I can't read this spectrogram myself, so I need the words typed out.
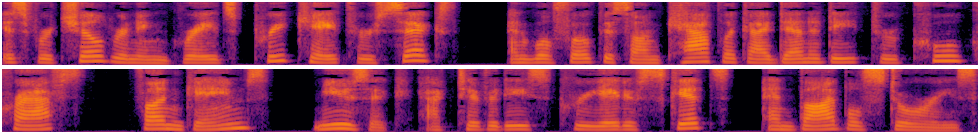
is for children in grades pre K through 6 and will focus on Catholic identity through cool crafts, fun games, music, activities, creative skits, and Bible stories.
